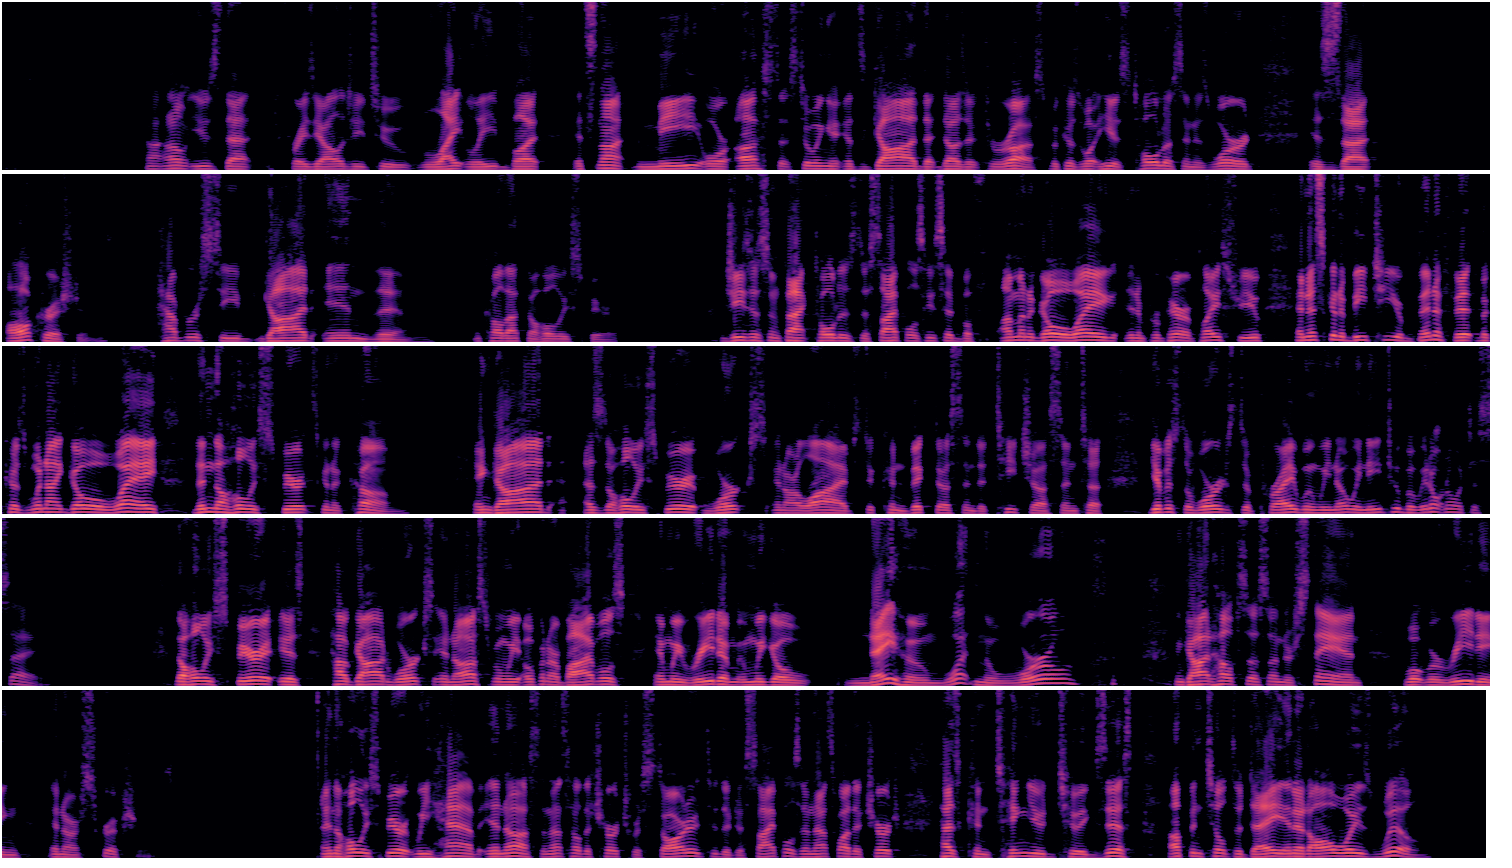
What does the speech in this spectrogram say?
Now, I don't use that phraseology too lightly, but it's not me or us that's doing it, it's God that does it through us because what He has told us in His Word is that all Christians have received God in them. We call that the Holy Spirit. Jesus, in fact, told his disciples, He said, I'm going to go away and prepare a place for you, and it's going to be to your benefit because when I go away, then the Holy Spirit's going to come. And God, as the Holy Spirit works in our lives to convict us and to teach us and to give us the words to pray when we know we need to, but we don't know what to say. The Holy Spirit is how God works in us when we open our Bibles and we read them and we go, Nahum, what in the world? and God helps us understand what we're reading in our scriptures. And the Holy Spirit we have in us, and that's how the church was started through the disciples, and that's why the church has continued to exist up until today, and it always will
